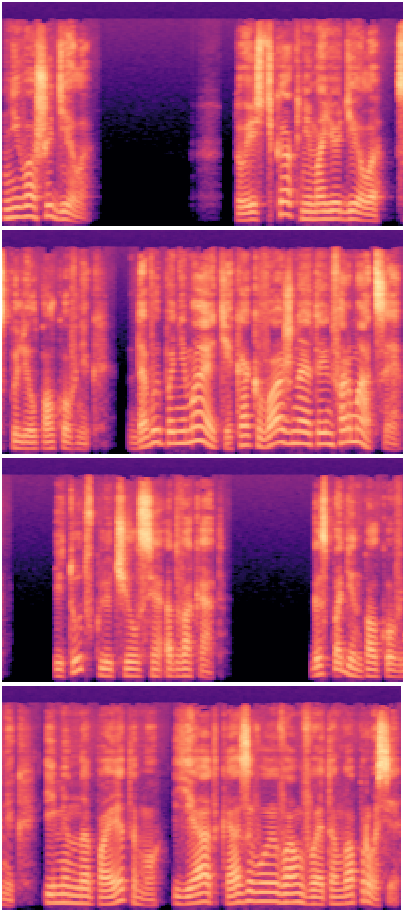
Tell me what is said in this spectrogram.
Не ваше дело». «То есть как не мое дело?» – вспылил полковник. «Да вы понимаете, как важна эта информация». И тут включился адвокат. «Господин полковник, именно поэтому я отказываю вам в этом вопросе.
